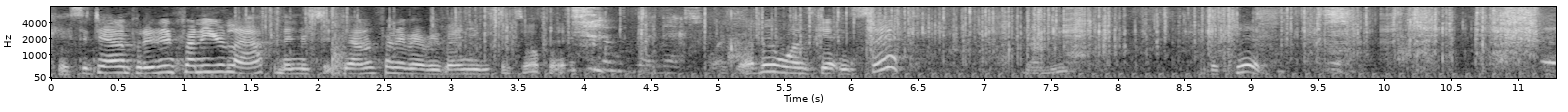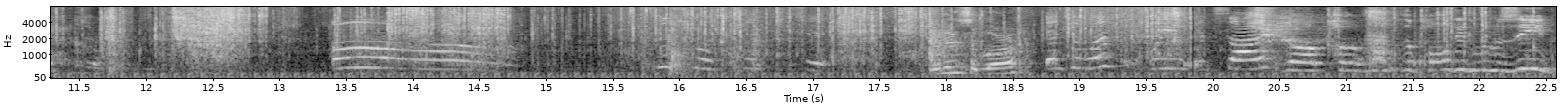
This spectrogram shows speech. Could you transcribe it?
Okay, sit down and put it in front of your lap, and then you sit down in front of everybody and you can just open it. my next one. Everyone's getting sick. Now. The kids. Oh! This one fits it. What is it, Laura? It's a list for inside the, po- the Polly limousine.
